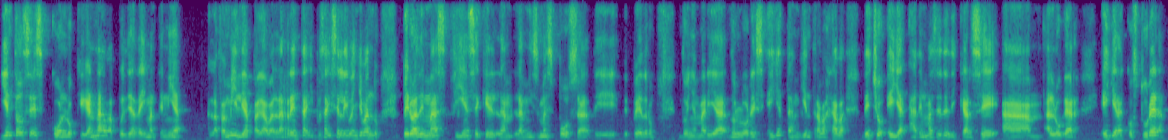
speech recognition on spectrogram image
Y entonces con lo que ganaba, pues ya de ahí mantenía a la familia, pagaba la renta y pues ahí se la iban llevando. Pero además, fíjense que la, misma esposa de, Pedro, doña María Dolores, ella también trabajaba. De hecho, ella, además de dedicarse al hogar, ella era costurera.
